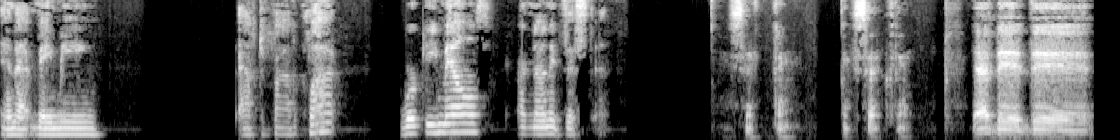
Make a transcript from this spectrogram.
And that may mean after five o'clock work emails are non-existent Exactly. Exactly. Yeah, the the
